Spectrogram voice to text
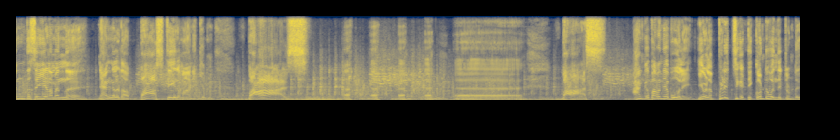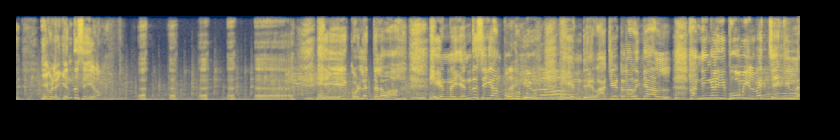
എന്ത് ചെയ്യണമെന്ന് ഞങ്ങളുടെ ബാസ് തീരുമാനിക്കും. ബാസ്. ബാസ്. അങ്ങ് പറഞ്ഞ പോലെ ഇവളെ പിടിച്ചു കെട്ടി കൊണ്ടുവന്നിട്ടുണ്ട്. ഇവളെ എന്ത് ചെയ്യണം? ഹേ കൊള്ളത്തലവാ. എന്നെ എന്ത് ചെയ്യാൻ പോകുന്നു? എന്റെ രാജേട്ടൻ അറിഞ്ഞാൽ നിങ്ങൾ ഈ ഭൂമിയിൽ വെച്ചേക്കില്ല.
